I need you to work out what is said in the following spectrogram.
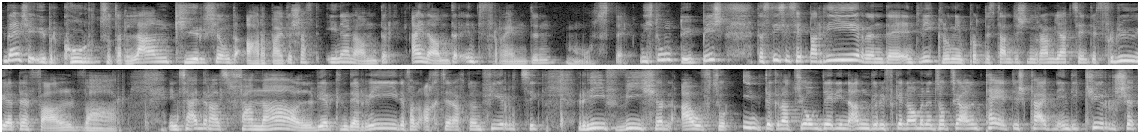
welche über kurz oder lang Kirche und Arbeiterschaft ineinander einander entfremden musste. Nicht untypisch, dass diese separierende Entwicklung im protestantischen Raum Jahrzehnte früher der Fall war. In seiner als fanal wirkende Rede von 1848 rief Wiechern auf zur Integration der in Angriff genommenen sozialen Tätigkeiten in die Kirche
